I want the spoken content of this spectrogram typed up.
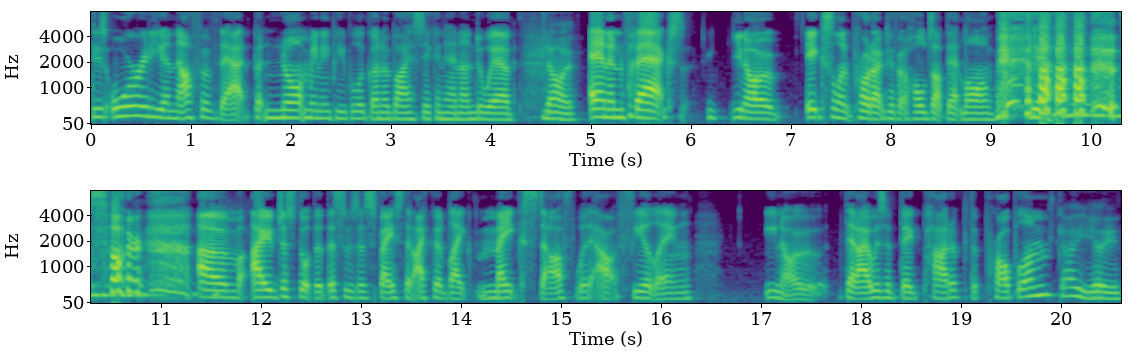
there's already enough of that, but not many people are going to buy secondhand underwear. No. And in fact, you know, excellent product if it holds up that long. Yeah. so um, I just thought that this was a space that I could like make stuff without feeling – you know, that I was a big part of the problem. Go you.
